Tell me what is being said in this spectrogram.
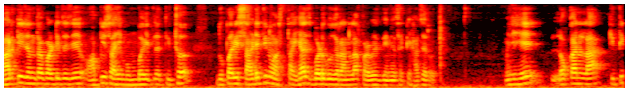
भारतीय जनता पार्टीचं जे ऑफिस आहे मुंबईतलं तिथं दुपारी साडेतीन वाजता ह्याच बडगुजरांना प्रवेश देण्यासाठी हजर होते. म्हणजे हे लोकांना किती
